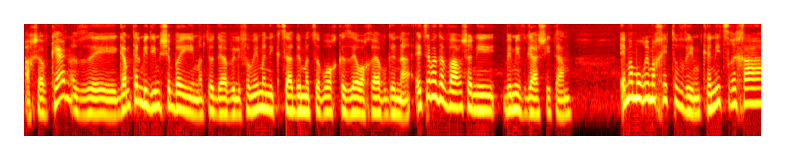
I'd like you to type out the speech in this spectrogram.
עכשיו, כן, אז אה, גם תלמידים שבאים, אתה יודע, ולפעמים אני קצת במצב רוח כזה או אחרי הפגנה, עצם הדבר שאני במפגש איתם, הם המורים הכי טובים, כי אני צריכה...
